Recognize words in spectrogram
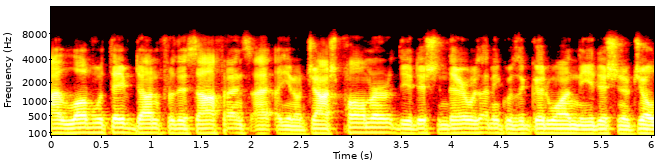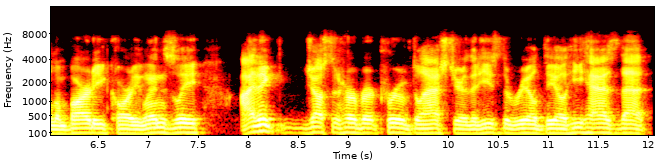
I love what they've done for this offense. I, you know, Josh Palmer, the addition there was, I think, was a good one. The addition of Joe Lombardi, Corey Linsley. I think Justin Herbert proved last year that he's the real deal. He has that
